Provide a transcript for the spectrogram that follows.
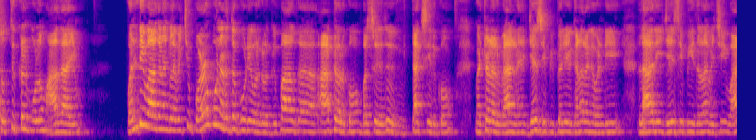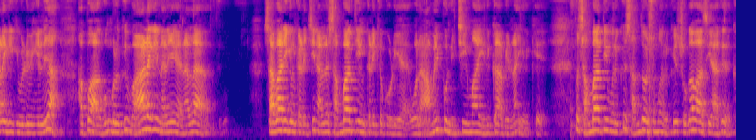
சொத்துக்கள் மூலம் ஆதாயம் வண்டி வாகனங்களை வச்சு பழப்பு நடத்தக்கூடியவர்களுக்கு இப்போ ஆட்டோ இருக்கும் பஸ்ஸு இது டாக்ஸி இருக்கும் மெட்டலர் வேனு ஜேசிபி பெரிய கனரக வண்டி லாரி ஜேசிபி இதெல்லாம் வச்சு வாடகைக்கு விடுவீங்க இல்லையா? அப்போ உங்களுக்கு வாடகை நிறைய நல்லா சவாரிகள் கிடைச்சி நல்ல சம்பாத்தியம் கிடைக்கக்கூடிய ஒரு அமைப்பு நிச்சயமாக இருக்கா அப்படின்னா இருக்குது இப்போ சம்பாத்தியம் இருக்குது சந்தோஷமும் இருக்குது சுகவாசியாக இருக்க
